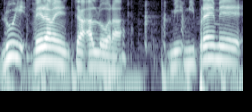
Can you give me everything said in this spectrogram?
Lui veramente, cioè, allora, mi, mi preme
